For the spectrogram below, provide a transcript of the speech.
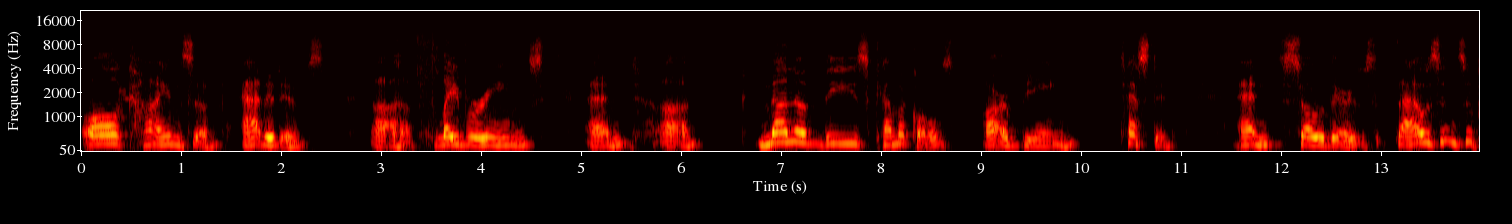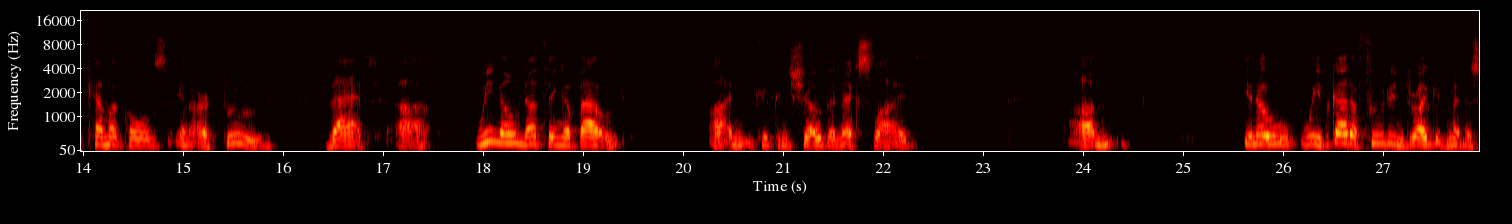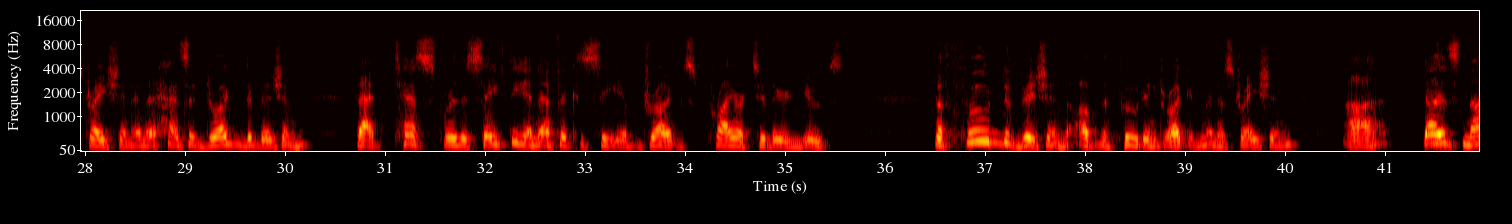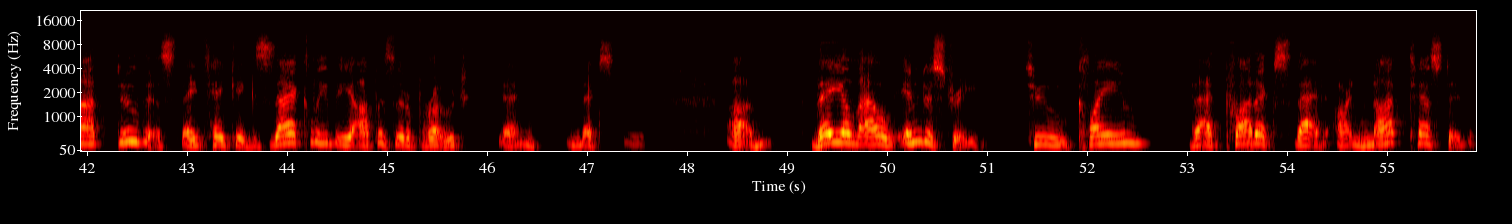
all kinds of additives, uh, flavorings, and uh, none of these chemicals are being tested. And so there's thousands of chemicals in our food that uh, we know nothing about. Uh, and you can show the next slide. Um, you know, we've got a Food and Drug Administration, and it has a drug division that tests for the safety and efficacy of drugs prior to their use. The food division of the Food and Drug Administration uh, does not do this. They take exactly the opposite approach. And next, uh, they allow industry to claim that products that are not tested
